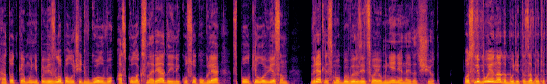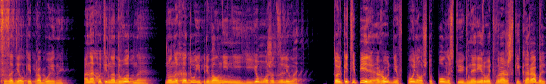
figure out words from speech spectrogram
а тот, кому не повезло получить в голову осколок снаряда или кусок угля с полкило весом, вряд ли смог бы выразить свое мнение на этот счет. После боя надо будет озаботиться заделкой пробоины. Она хоть и надводная, но на ходу и при волнении ее может заливать. Только теперь Руднев понял, что полностью игнорировать вражеский корабль,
